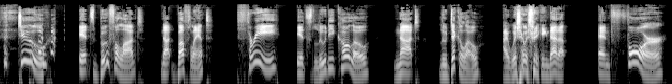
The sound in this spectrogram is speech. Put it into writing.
Two, it's Bouffalant, not Bufflant. Three, it's Ludicolo, not Ludicolo. I wish I was making that up. And four,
